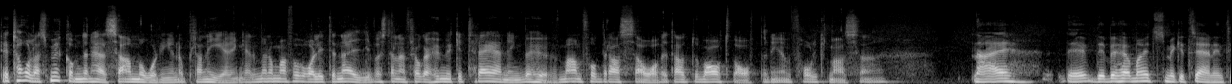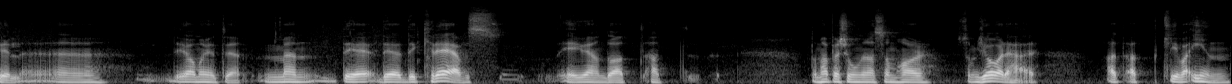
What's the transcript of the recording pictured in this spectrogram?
Det talas mycket om den här samordningen och planeringen men om man får vara lite naiv och ställa en fråga hur mycket träning behöver man för att brassa av ett automatvapen i en folkmassa? Nej, det, det behöver man inte så mycket träning till. Eh, det gör man ju inte. Men det, det, det krävs är ju ändå att, att de här personerna som, har, som gör det här, att, att kliva in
